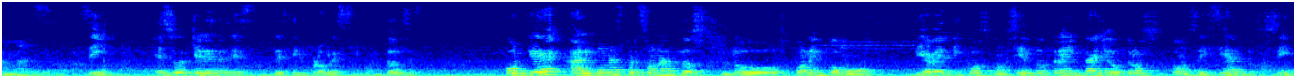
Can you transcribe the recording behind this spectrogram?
a más, ¿sí? Eso quiere decir progresivo. Entonces, ¿por qué algunas personas los, los ponen como diabéticos con 130 y otros con 600, ¿sí?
